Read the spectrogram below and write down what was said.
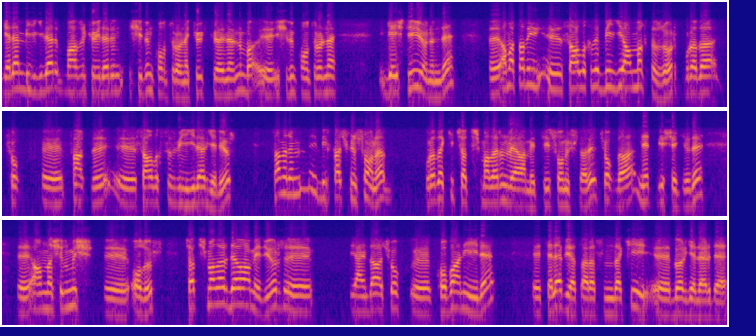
Gelen bilgiler bazı köylerin IŞİD'in kontrolüne, köy köylerinin e, IŞİD'in kontrolüne geçtiği yönünde. E, ama tabii sağlıklı bilgi almak da zor. Burada çok farklı sağlıksız bilgiler geliyor. Sanırım birkaç gün sonra buradaki çatışmaların veya ettiği sonuçları çok daha net bir şekilde anlaşılmış olur. Çatışmalar devam ediyor yani daha çok e, Kobani ile e, Tel Abyad arasındaki e, bölgelerde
